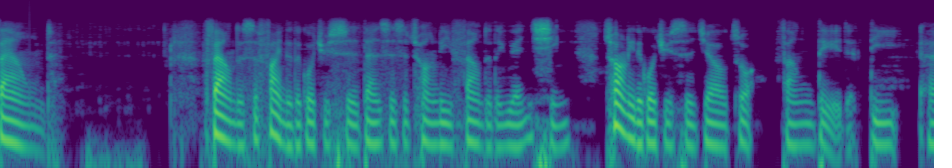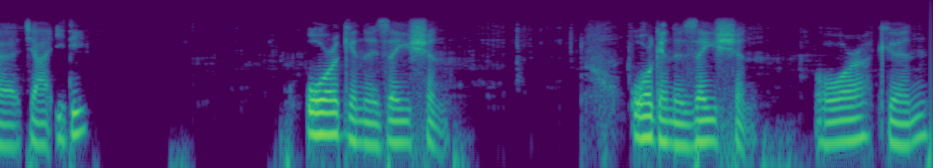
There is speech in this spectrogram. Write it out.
found found 是 find 的过去式，但是是创立 found 的原型。创立的过去式叫做 founded，d 呃加 ed。organization organization.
